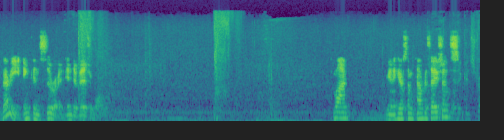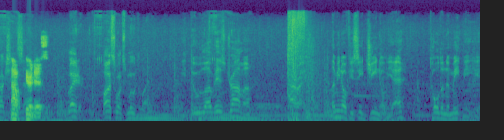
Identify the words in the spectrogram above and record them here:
Very inconsiderate individual. Come on. You're gonna hear some conversations? Oh, here it is. Later. Boss wants mood light. You do love his drama. All right. Let me know if you see Gino, yeah? Told him to meet me here.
